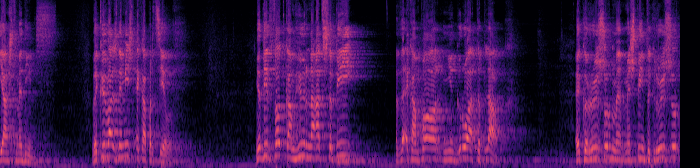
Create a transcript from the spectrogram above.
jashtë Medinës. Dhe ky vazhdimisht e ka përcjellur. Një ditë thotë kam hyrë në atë shtëpi dhe e kam parë një grua plakë. E kërrusur me me shpinë të kërrusur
